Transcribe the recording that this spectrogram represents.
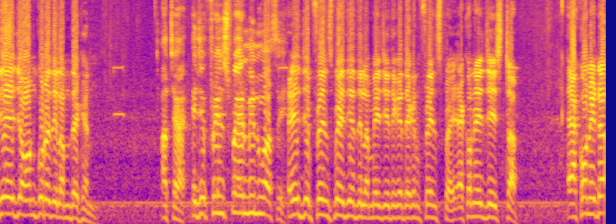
দিয়ে এই যে অন করে দিলাম দেখেন। আচ্ছা এই যে ফ্রেঞ্চ ফ্রাইয়ের মেনু আছে। এই যে ফ্রেঞ্চ ফ্রাই দিয়ে দিলাম এই যে দেখেন ফ্রেঞ্চ ফ্রাই এখন এই যে স্টার্ট এখন এটা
